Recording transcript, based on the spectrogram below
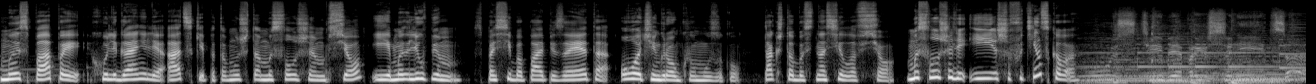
Мы с папой хулиганили адски, потому что мы слушаем все, и мы любим, спасибо папе за это, очень громкую музыку так, чтобы сносило все. Мы слушали и Шафутинского. Пусть тебе приснится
